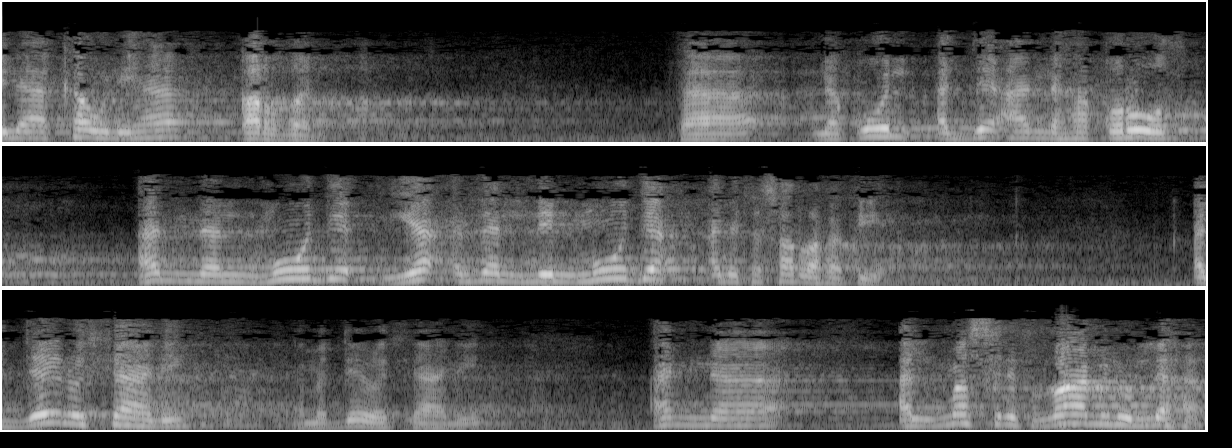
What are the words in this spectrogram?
إلى كونها قرضا. فنقول ادعى أنها قروض أن المودع يأذن للمودع أن يتصرف فيها. الدين الثاني أما الدين الثاني أن المصرف ضامن لها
